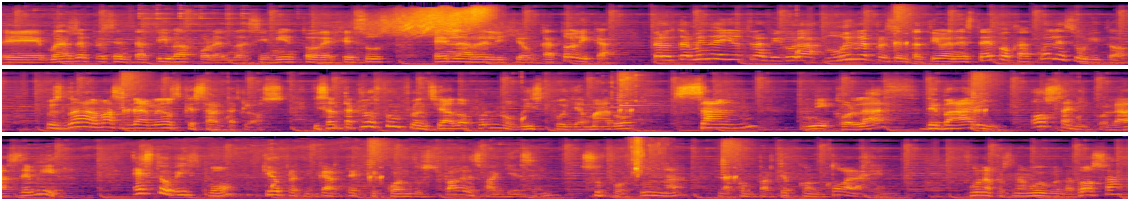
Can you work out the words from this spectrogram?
eh, más representativa por el nacimiento de Jesús en la religión católica. Pero también hay otra figura muy representativa en esta época. ¿Cuál es, Huguito? Pues nada más y nada menos que Santa Claus. Y Santa Claus fue influenciado por un obispo llamado San Nicolás. de Bari o San Nicolás de Mir. Este obispo, quiero platicarte que cuando sus padres fallecen, su fortuna la compartió con toda la gente. Fue una persona muy bondadosa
